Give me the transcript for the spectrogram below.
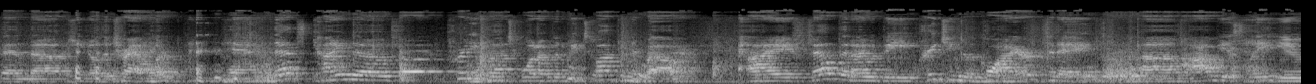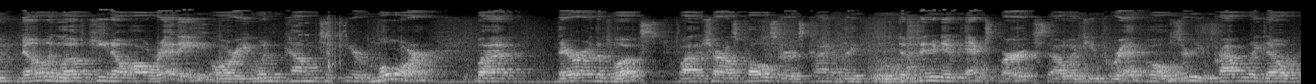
than uh, Kino the traveler. And that's kind of pretty much what I'm going to be talking about. I felt that I would be preaching to the choir today. Um, obviously, you know and love Kino already, or you wouldn't come to hear more, but there are the books. Father Charles Polzer is kind of the definitive expert, so if you've read Polzer, you probably know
